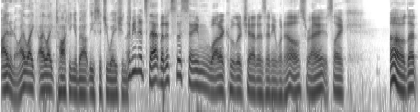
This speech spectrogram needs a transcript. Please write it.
I don't know. I like I like talking about these situations. I mean, it's that, but it's the same water cooler chat as anyone else, right? It's like, oh, that.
